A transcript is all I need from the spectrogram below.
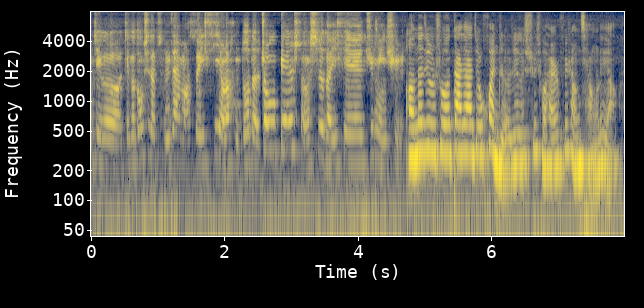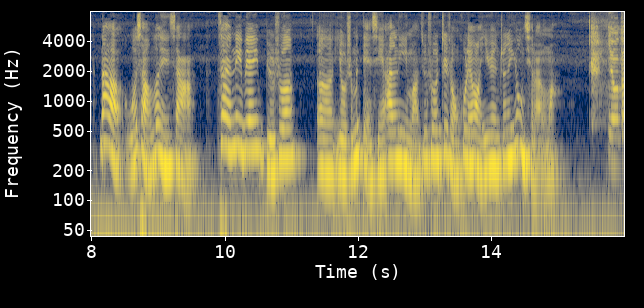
这个这个东西的存在嘛，所以吸引了很多的周边省市的一些居民去。哦，那就是说大家就患者的这个需求还是非常强烈啊。那我想问一下，在那边，比如说，嗯，有什么典型案例吗？就说这种互联网医院真的用起来了吗？有的，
